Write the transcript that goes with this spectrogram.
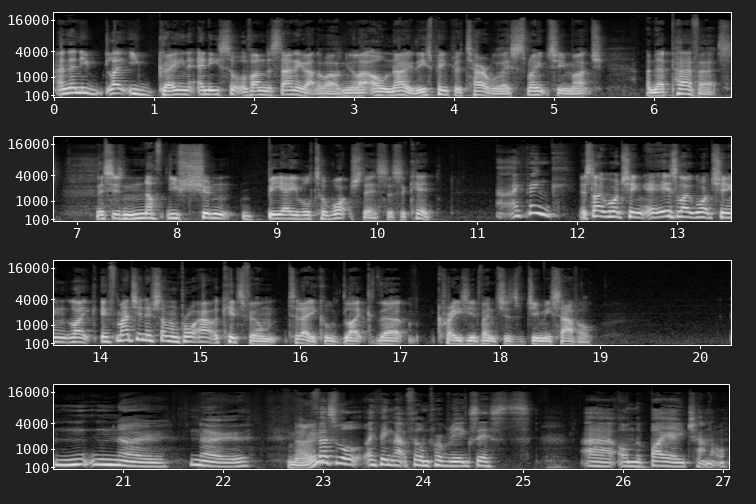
And then you like you gain any sort of understanding about the world, and you're like, oh no, these people are terrible. They smoke too much, and they're perverts. This is nothing. You shouldn't be able to watch this as a kid. I think It's like watching. It is like watching. Like, if imagine if someone brought out a kids film today called like the Crazy Adventures of Jimmy Savile. no, no. No, First of all, I think that film probably exists uh, on the Bio channel.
